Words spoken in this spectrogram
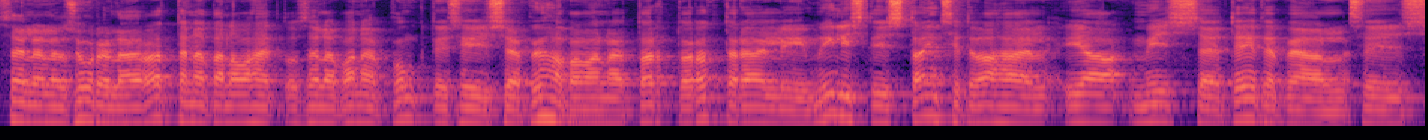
sellele suurele rattanädalavahetusele paneb punkti siis pühapäevane Tartu rattaralli, millist distantside vahel ja mis teede peal siis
